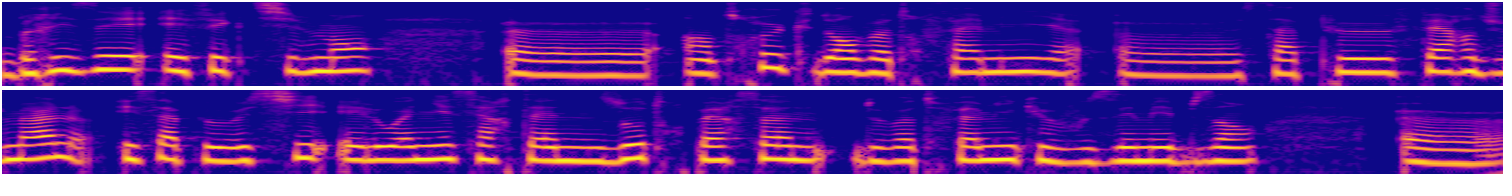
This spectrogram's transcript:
briser effectivement euh, un truc dans votre famille, euh, ça peut faire du mal et ça peut aussi éloigner certaines autres personnes de votre famille que vous aimez bien euh,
